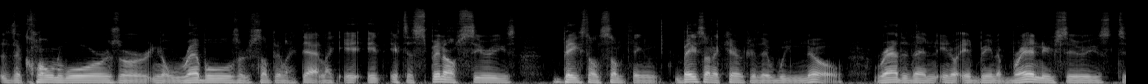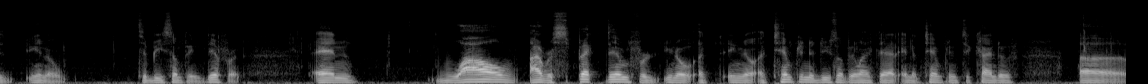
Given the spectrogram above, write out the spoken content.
the Clone Wars or you know Rebels or something like that. Like it, it it's a spin-off series based on something based on a character that we know rather than you know it being a brand new series to you know to be something different and while I respect them for you know you know attempting to do something like that and attempting to kind of uh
